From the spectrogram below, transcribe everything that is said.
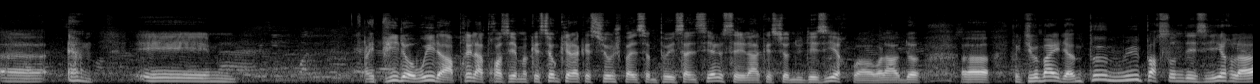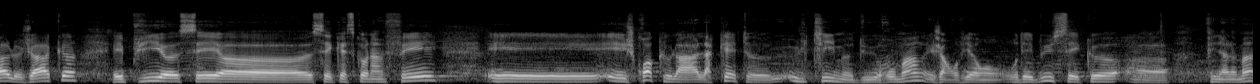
euh, et, et puis, oui, après, la troisième question, qui est la question, je pense, un peu essentielle, c'est la question du désir. Voilà, euh, effectivement, il est un peu mu par son désir, là, le Jacques. Et puis, euh, c'est qu'est-ce qu'on en fait? Et, je crois que la, quête ultime du roman, et j'en reviens au, début, c'est que euh, finalement,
